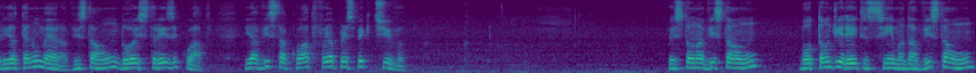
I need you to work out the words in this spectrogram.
ele até numera, vista 1, 2, 3 e 4. E a vista 4 foi a perspectiva. Eu estou na vista 1, botão direito em cima da vista 1.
